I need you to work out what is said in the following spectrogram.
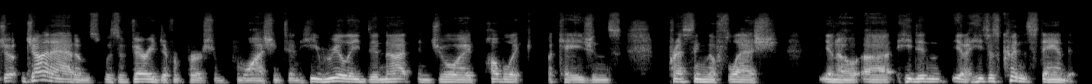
jo- John Adams was a very different person from Washington. He really did not enjoy public occasions, pressing the flesh. You know, uh, he didn't. You know, he just couldn't stand it.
